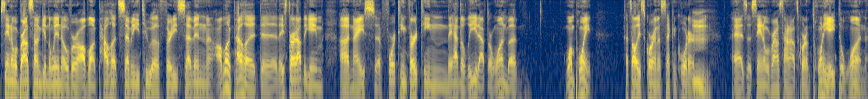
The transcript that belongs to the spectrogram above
St. Elmo Brownstown getting the win over Oblong Powhut 72 of 37. Oblong Powhut, uh, they start out the game nice. 14 13, they had the lead after one, but one point. That's all they score in the second quarter. As uh, St. Elmo Brownstown outscored them 28 to 1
